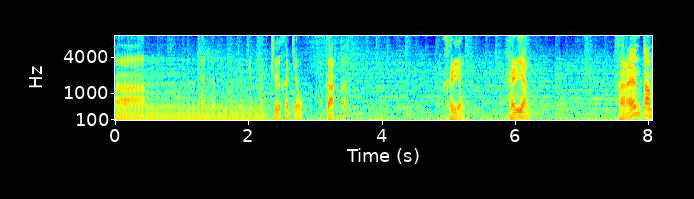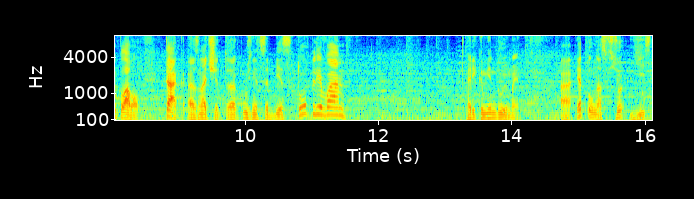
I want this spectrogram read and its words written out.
Ням-ням-ням-ням-ням-ням. Что я хотел? Карта. Хрен. Хрен. Хрен там плавал. Так, э, значит, э, кузница без топлива. Рекомендуемые. А, это у нас все есть.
